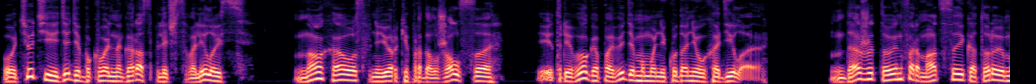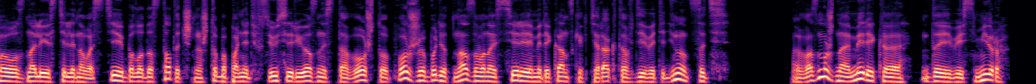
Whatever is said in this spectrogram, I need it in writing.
У тёти и дяди буквально гора с плеч свалилась, но хаос в Нью-Йорке продолжался, и тревога, по-видимому, никуда не уходила. Даже той информации, которую мы узнали из теленовостей, было достаточно, чтобы понять всю серьезность того, что позже будет названа серия американских терактов 9.11. Возможно, Америка, да и весь мир,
